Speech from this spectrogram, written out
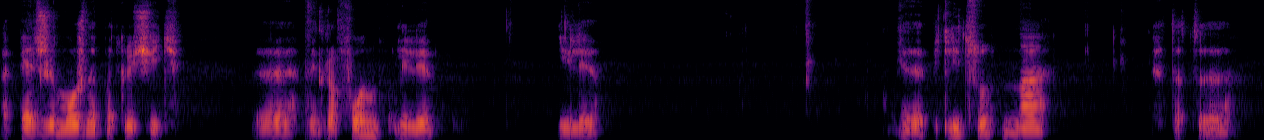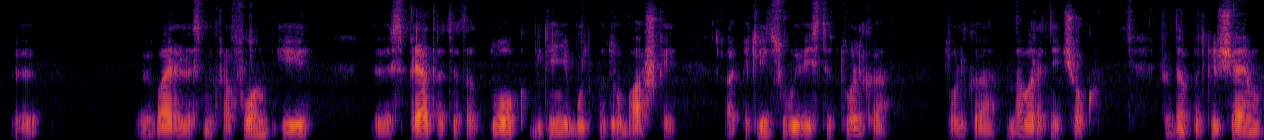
Опять же, можно подключить э, микрофон или, или э, петлицу на этот э, э, wireless микрофон и Э, спрятать этот блок где-нибудь под рубашкой, а петлицу вывести только, только на воротничок. Когда подключаем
